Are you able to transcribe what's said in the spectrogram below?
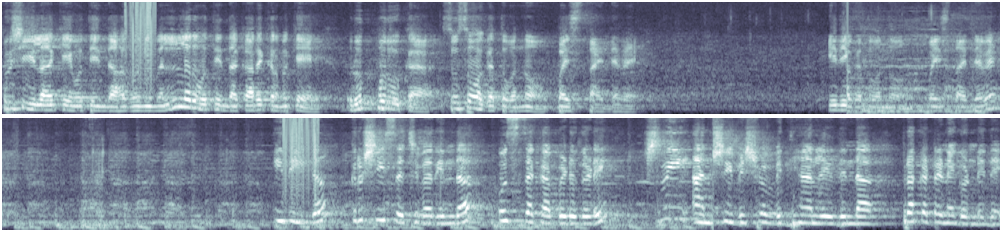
ಕೃಷಿ ಇಲಾಖೆಯ ವತಿಯಿಂದ ಹಾಗೂ ನಿಮ್ಮೆಲ್ಲರ ವತಿಯಿಂದ ಕಾರ್ಯಕ್ರಮಕ್ಕೆ ಹೃತ್ಪೂರ್ವಕ ಸುಸ್ವಾಗತವನ್ನು ಬಯಸ್ತಾ ಇದ್ದೇವೆ. ಇದೀಗ ಸ್ವಾಗತವನ್ನು ಬಯಸ್ತಾ ಇದ್ದೇವೆ. ಇದೀಗ ಕೃಷಿ ಸಚಿವರಿಂದ ಪುಸ್ತಕ ಬಿಡುಗಡೆ ಶ್ರೀ ಅನ್ಶಿ ವಿಶ್ವವಿದ್ಯಾಲಯದಿಂದ ಪ್ರಕಟಣೆಗೊಂಡಿದೆ.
